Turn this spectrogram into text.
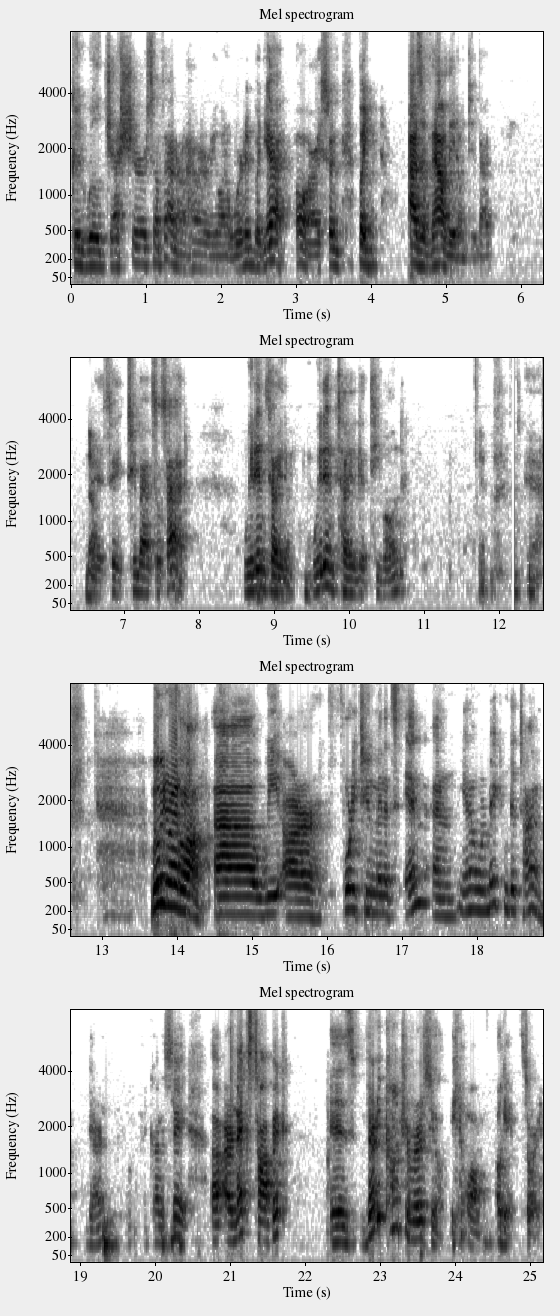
goodwill gesture or something. I don't know however you want to word it, but yeah. Oh, I certainly. But as of now, they don't do that. No. They say too bad, so sad. We didn't tell you to. We didn't tell you to get t-boned. Yeah. yeah. Moving right along. Uh, we are 42 minutes in, and you know we're making good time, Darryn. I gotta say, uh, our next topic is very controversial. well, okay, sorry.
